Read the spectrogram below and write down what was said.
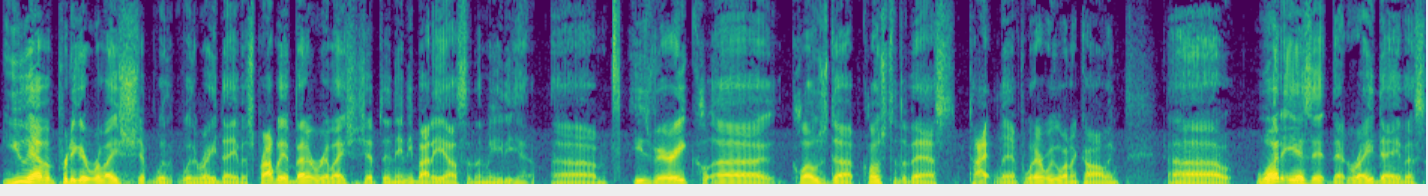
you have a pretty good relationship with, with Ray Davis, probably a better relationship than anybody else in the media. Um, he's very cl- uh, closed up, close to the vest, tight lipped, whatever we want to call him. What is it that Ray Davis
